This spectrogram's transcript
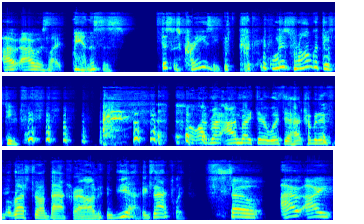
I, I was like, man, this is, this is crazy. what is wrong with these people? oh, I'm right. I'm right there with you. Coming in from a restaurant background, yeah, exactly. So I,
